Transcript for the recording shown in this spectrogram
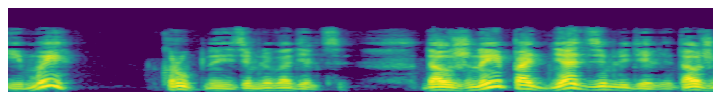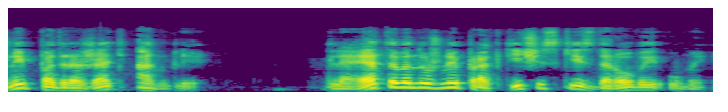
и мы, крупные землевладельцы, должны поднять земледелие, должны подражать Англии. Для этого нужны практически здоровые умы.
